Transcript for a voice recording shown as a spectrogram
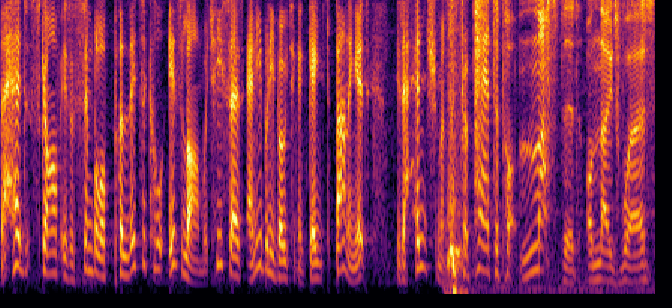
the headscarf is a symbol of political Islam, which he says anybody voting against banning it is a henchman. Prepare to put mustard on those words,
